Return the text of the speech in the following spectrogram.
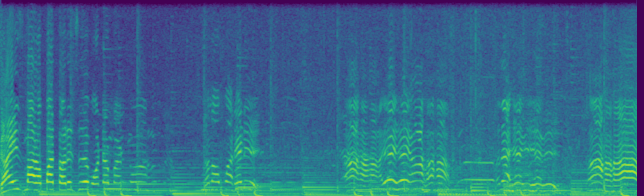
ગાઈઝ મારો પપ્પા તરે છે વોટર પાર્કમાં ચલો પપ્પા રેડી આ હા હા. એ એ, હા હા હા. અરે હેવી હેવી આ હા હા.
